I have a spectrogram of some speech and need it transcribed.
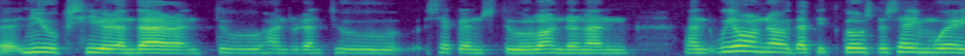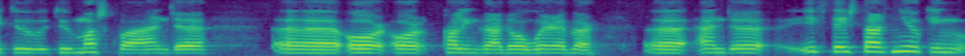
uh, nukes here and there and 202 seconds to London, and and we all know that it goes the same way to to Moscow and uh, uh, or or Kaliningrad or wherever. Uh, and if they start nuking,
